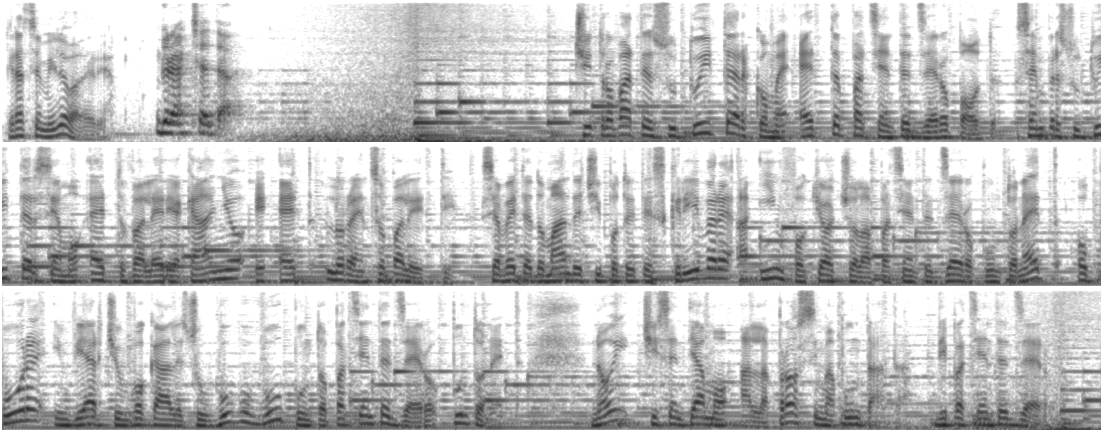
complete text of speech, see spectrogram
Grazie mille Valeria. Grazie a te. Ci trovate su Twitter come paziente0pod. Sempre su Twitter siamo Valeria Cagno e Lorenzo Paletti. Se avete domande ci potete scrivere a info-paziente0.net oppure inviarci un vocale su www.paziente0.net. Noi ci sentiamo alla prossima puntata di Paziente Zero.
